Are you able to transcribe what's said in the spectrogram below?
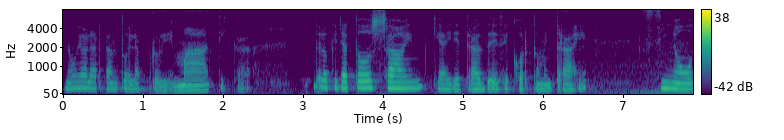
No voy a hablar tanto de la problemática, de lo que ya todos saben que hay detrás de ese cortometraje, sino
